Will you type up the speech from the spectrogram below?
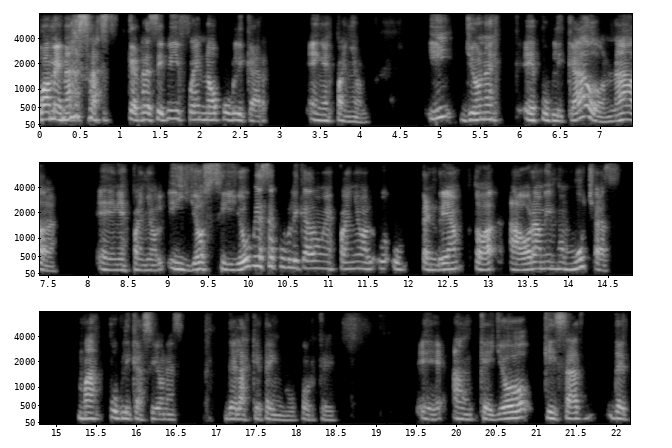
o amenazas que recibí fue no publicar en español. Y yo no he, publicado nada en español. Y yo, si yo hubiese publicado en español, tendría ahora mismo muchas más publicaciones de las que tengo, porque eh, aunque yo quizás de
